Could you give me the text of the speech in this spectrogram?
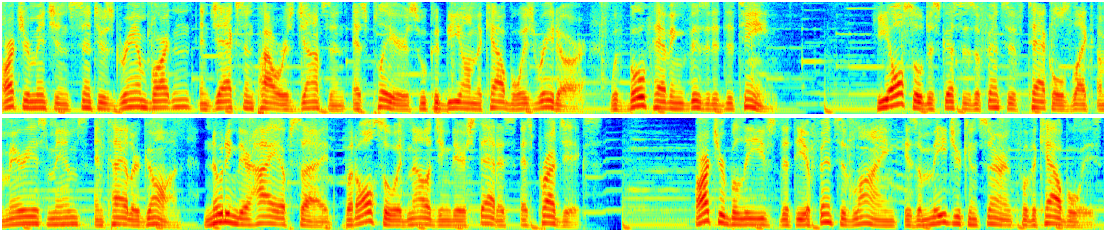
Archer mentions centers Graham Barton and Jackson Powers Johnson as players who could be on the Cowboys' radar, with both having visited the team. He also discusses offensive tackles like Amarius Mims and Tyler Guyton, noting their high upside but also acknowledging their status as projects. Archer believes that the offensive line is a major concern for the Cowboys,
